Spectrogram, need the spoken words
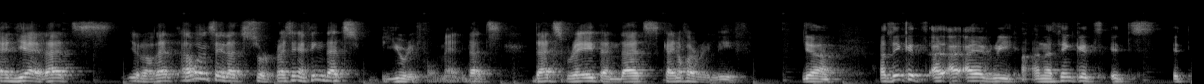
and yeah that's you know that i wouldn't say that's surprising. I think that's beautiful man. That's that's great and that's kind of a relief. Yeah. I think it's i, I agree. And i think it's it's it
